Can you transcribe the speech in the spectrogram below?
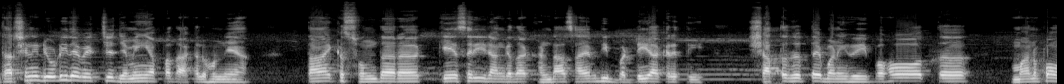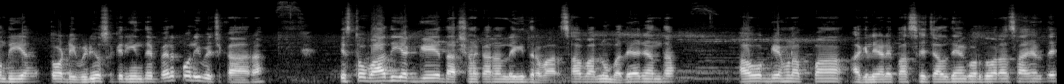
ਦਰਸ਼ਨੀ ਡਿਊਟੀ ਦੇ ਵਿੱਚ ਜਿਵੇਂ ਹੀ ਆਪਾਂ ਦਾਖਲ ਹੁੰਨੇ ਆ ਤਾਂ ਇੱਕ ਸੁੰਦਰ ਕੇਸਰੀ ਰੰਗ ਦਾ ਖੰਡਾ ਸਾਹਿਬ ਦੀ ਵੱਡੀ ਆਕ੍ਰਿਤੀ ਛੱਤ ਦੇ ਉੱਤੇ ਬਣੀ ਹੋਈ ਬਹੁਤ ਮਨ ਭਾਉਂਦੀ ਆ। ਤੁਹਾਡੀ ਵੀਡੀਓ ਸਕਰੀਨ ਦੇ ਬਿਲਕੁਲ ਹੀ ਵਿਚਕਾਰ ਆ। ਇਸ ਤੋਂ ਬਾਅਦ ਹੀ ਅੱਗੇ ਦਰਸ਼ਨ ਕਰਨ ਲਈ ਦਰਬਾਰ ਸਾਹਿਬ ਵੱਲ ਨੂੰ ਵਧਿਆ ਜਾਂਦਾ। ਆਓ ਅੱਗੇ ਹੁਣ ਆਪਾਂ ਅਗਲੇ ਵਾਲੇ ਪਾਸੇ ਚੱਲਦੇ ਹਾਂ ਗੁਰਦੁਆਰਾ ਸਾਹਿਬ ਦੇ।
